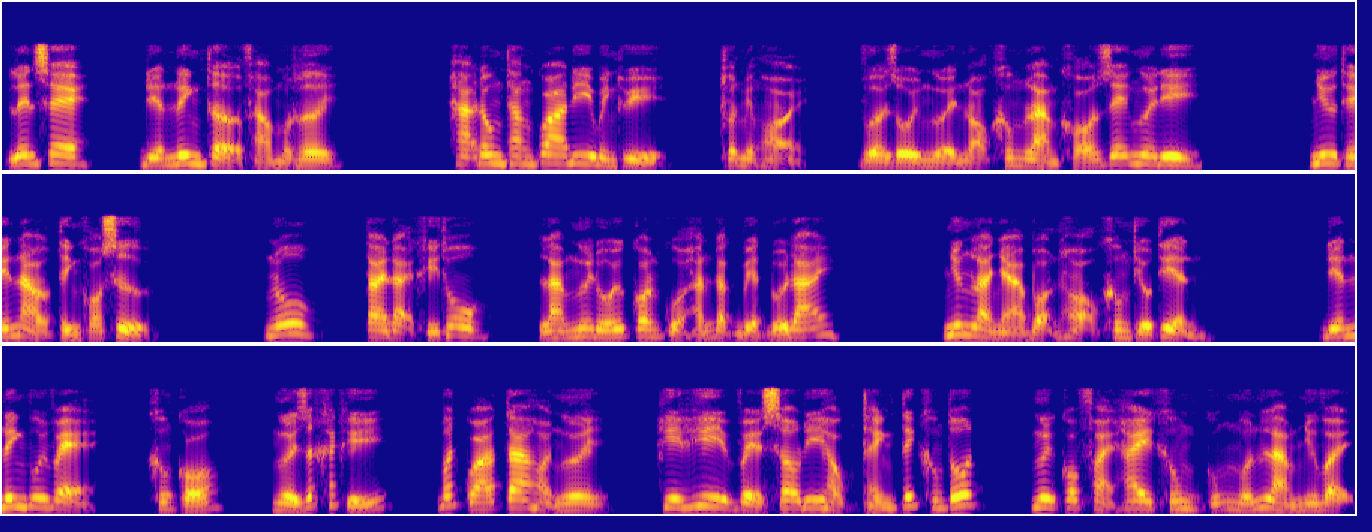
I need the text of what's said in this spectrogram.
Lên xe, Điền ninh thở phào một hơi. Hạ đông thăng qua đi bình thủy, thuận miệng hỏi, vừa rồi người nọ không làm khó dễ ngươi đi. Như thế nào tính khó xử? Nô, tài đại khí thô, làm ngươi đối con của hắn đặc biệt đối đãi. Nhưng là nhà bọn họ không thiếu tiền. Điền ninh vui vẻ, không có, người rất khách khí, bất quá ta hỏi ngươi, hi hi về sau đi học thành tích không tốt, ngươi có phải hay không cũng muốn làm như vậy,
